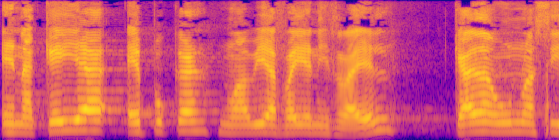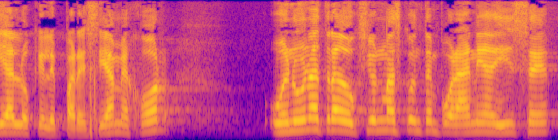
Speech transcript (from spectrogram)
en aquella época no había rey en Israel, cada uno hacía lo que le parecía mejor, o en una traducción más contemporánea dice,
